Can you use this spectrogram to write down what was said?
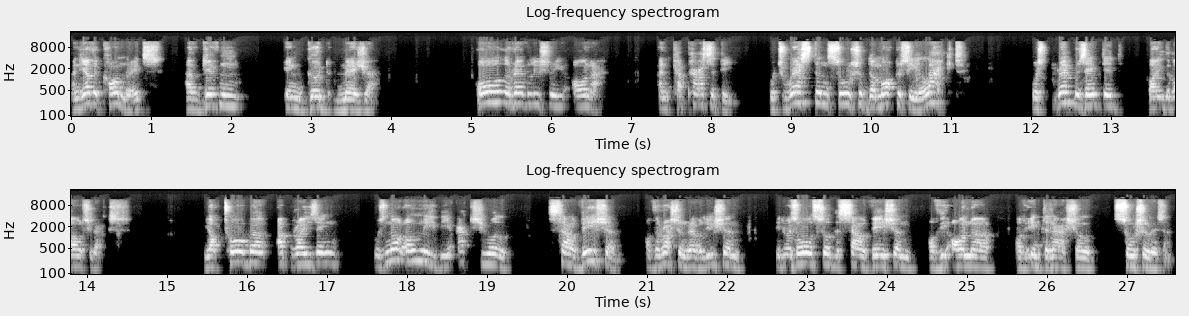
and the other comrades have given in good measure. All the revolutionary honor and capacity which Western social democracy lacked was represented by the Bolsheviks. The October uprising was not only the actual salvation of the Russian Revolution, it was also the salvation of the honor of international socialism.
